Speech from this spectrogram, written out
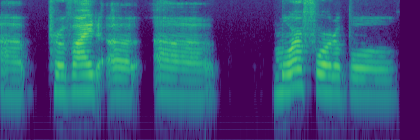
uh, provide a, a more affordable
